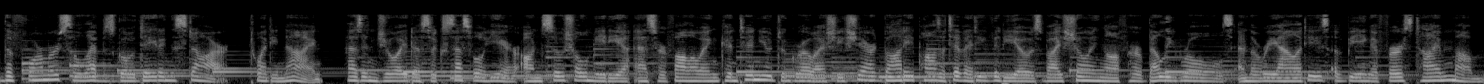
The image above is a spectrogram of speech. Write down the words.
The former Celebs Go dating star, 29, has enjoyed a successful year on social media as her following continued to grow as she shared body positivity videos by showing off her belly rolls and the realities of being a first-time mum.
